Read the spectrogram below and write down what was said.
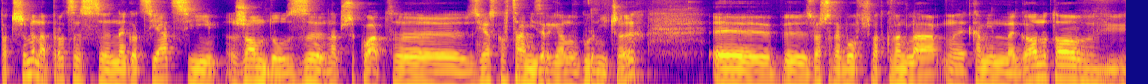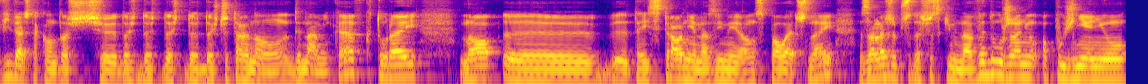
patrzymy na proces negocjacji rządu z na przykład związkowcami z regionów górniczych, Yy, zwłaszcza tak było w przypadku węgla kamiennego, no to widać taką dość, dość, dość, dość, dość czytelną dynamikę, w której no, tej stronie, nazwijmy ją społecznej, zależy przede wszystkim na wydłużeniu, opóźnieniu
